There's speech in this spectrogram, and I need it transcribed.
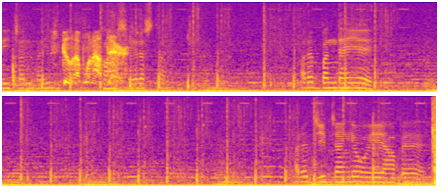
जल्दी चल भाई। कहाँ से रास्ता? अरे बंद है ये। अरे जीत जाएँगे वो ये यहाँ पे। है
